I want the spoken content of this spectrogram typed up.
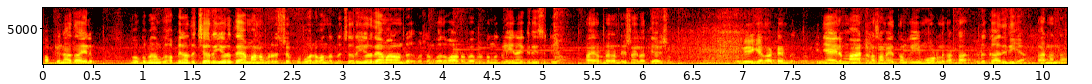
ഹബിനകത്തായാലും നോക്കുമ്പോൾ നമുക്ക് ഹബിനകത്ത് ചെറിയൊരു തേമാനം ഇവിടെ സ്റ്റെപ്പ് പോലെ വന്നിട്ടുണ്ട്. ചെറിയൊരു തേമാനമുണ്ട് പക്ഷേ നമുക്കത് വാട്ടർ പേപ്പർ ഒന്ന് ക്ലീൻ ആക്കി റീസെറ്റ് ചെയ്യാം. ടയറിന്റെ കണ്ടീഷനിൽ അത്യാവശ്യം ഉപയോഗിക്കാൻ കട്ടയുണ്ട്. ഇനി ആയാലും മാറ്റുന്ന സമയത്ത് നമുക്ക് ഈ മോഡൽ കട്ട എടുക്കാതിരിക്കാം. കാരണം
